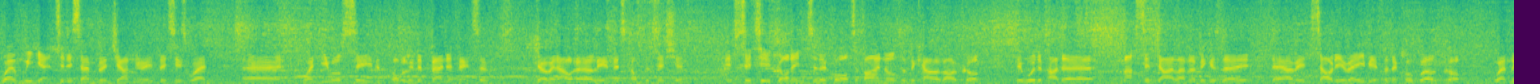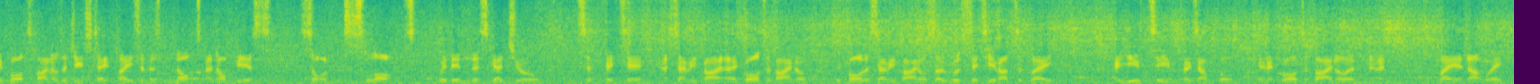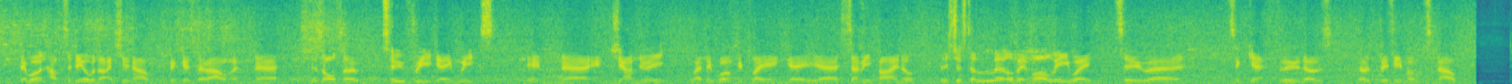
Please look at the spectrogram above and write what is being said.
when we get to December and January, this is when uh, when you will see the, probably the benefits of going out early in this competition if City had gone into the quarter-finals of the Carabao Cup, they would have had a massive dilemma because they, they are in Saudi Arabia for the Club World Cup when the quarter-finals are due to take place, and there's not an obvious sort of slot within the schedule to fit in a semi-final, a quarter-final before the semi-final. So would City have had to play a youth team, for example, in a quarter-final and, and play it that way? They won't have to deal with that issue now because they're out, and uh, there's also two free game weeks in uh, in January where they won't be playing a uh, semi-final. There's just a little bit more leeway to uh, to get through those those busy months now.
